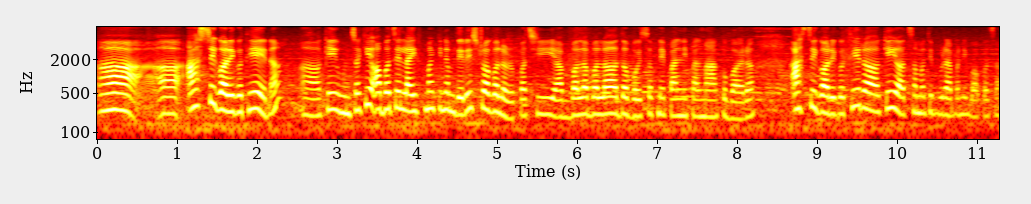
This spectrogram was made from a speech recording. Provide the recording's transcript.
आश चाहिँ गरेको थिएँ होइन? केही हुन्छ कि? अब चाहिँ लाइफमा किनभने धेरै स्ट्रगलहरू पछि अब बल्ल बल्ल द भोइस अफ नेपाल नेपालमा आएको भएर आश चाहिँ गरेको थिएँ र केही हदसम्म त्यो पुरा पनि भएको छ।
